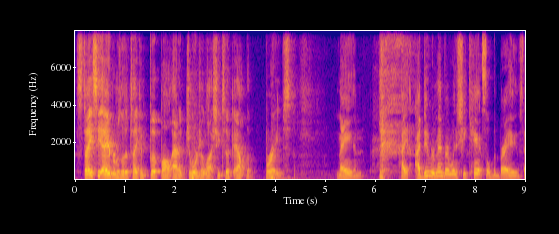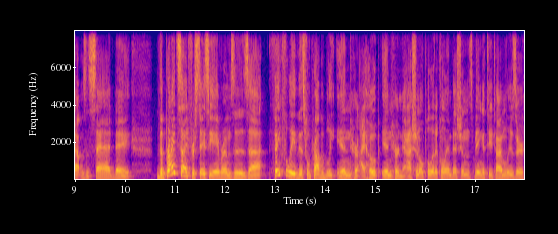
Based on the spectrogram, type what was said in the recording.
Stacey Abrams would have taken football out of Georgia like she took out the Braves. Man, I I do remember when she canceled the Braves. That was a sad day. The bright side for Stacey Abrams is, uh, thankfully, this will probably end her. I hope end her national political ambitions, being a two-time loser,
